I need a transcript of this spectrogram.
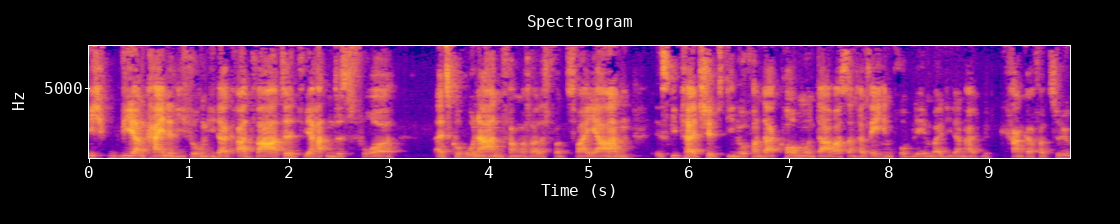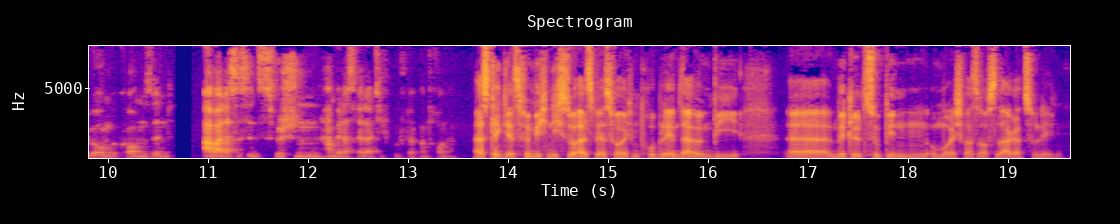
ich, wir haben keine Lieferung, die da gerade wartet. Wir hatten das vor, als Corona anfang, was war das vor zwei Jahren? Es gibt halt Chips, die nur von da kommen und da war es dann tatsächlich ein Problem, weil die dann halt mit kranker Verzögerung gekommen sind. Aber das ist inzwischen, haben wir das relativ gut unter Kontrolle. Es klingt jetzt für mich nicht so, als wäre es für euch ein Problem, da irgendwie äh, Mittel zu binden, um euch was aufs Lager zu legen.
